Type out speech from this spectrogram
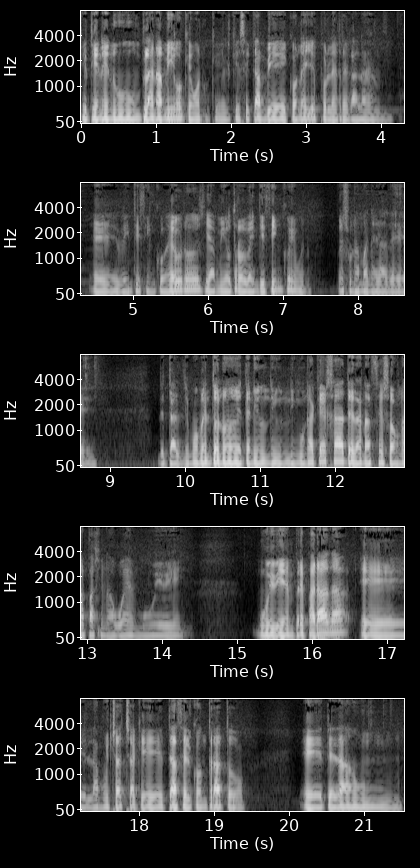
que tienen un plan amigo que, bueno, que el que se cambie con ellos, pues les regalan eh, 25 euros y a mí otros 25 y bueno, es una manera de, de tal. De momento no he tenido ni- ninguna queja, te dan acceso a una página web muy, muy bien preparada. eh, la muchacha que te hace el contrato eh, te da un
